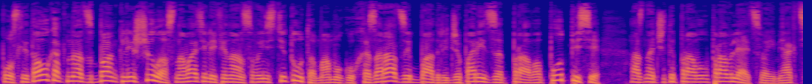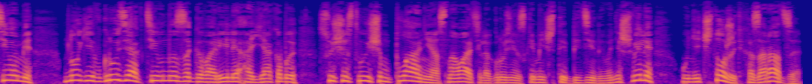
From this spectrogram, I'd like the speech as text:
После того, как Нацбанк лишил основателей финансового института Мамуку Хазарадзе Бадри Джапаридзе права подписи, а значит и право управлять своими активами, многие в Грузии активно заговорили о якобы существующем плане основателя грузинской мечты Бедина Иванишвили уничтожить Хазарадзе,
